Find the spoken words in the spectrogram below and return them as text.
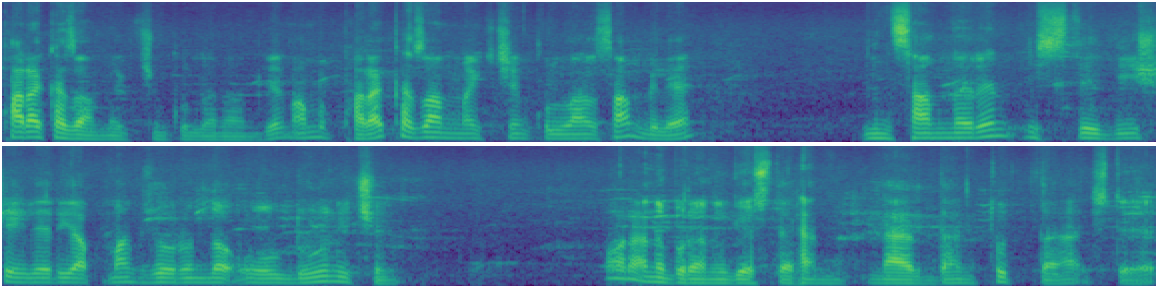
Para kazanmak için kullanalım diyelim ama para kazanmak için kullansam bile insanların istediği şeyleri yapmak zorunda olduğun için oranı buranı gösterenlerden tut da işte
